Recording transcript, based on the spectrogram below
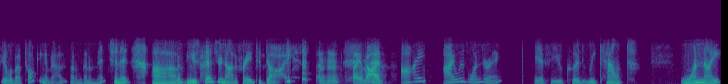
feel about talking about it, but I'm going to mention it. Um, you said you're not afraid to die. mm-hmm. I am not. And I I was wondering if you could recount one night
